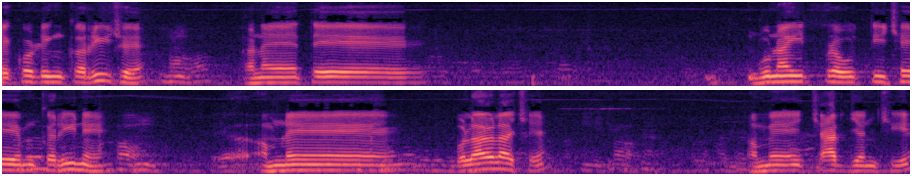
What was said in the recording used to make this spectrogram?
રેકોર્ડિંગ કર્યું છે અને તે ગુનાહિત પ્રવૃત્તિ છે એમ કરીને અમને બોલાવેલા છે. અમે ચાર જણ છીએ.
